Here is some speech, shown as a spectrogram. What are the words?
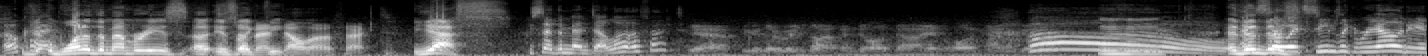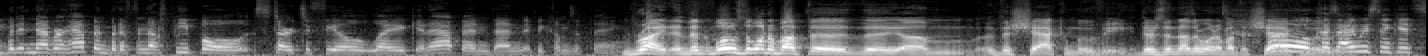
th- Okay. one of the memories uh, is like the like Mandela effect. yes. You said the Mandela effect? Yeah, because everybody thought Mandela died a long time ago. Oh. Mm-hmm. And then so it seems like reality, but it never happened. But if enough people start to feel like it happened, then it becomes a thing. Right, and then what was the one about the the um, the Shaq movie? There's another one about the Shaq oh, movie. Oh, because I always think it's.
